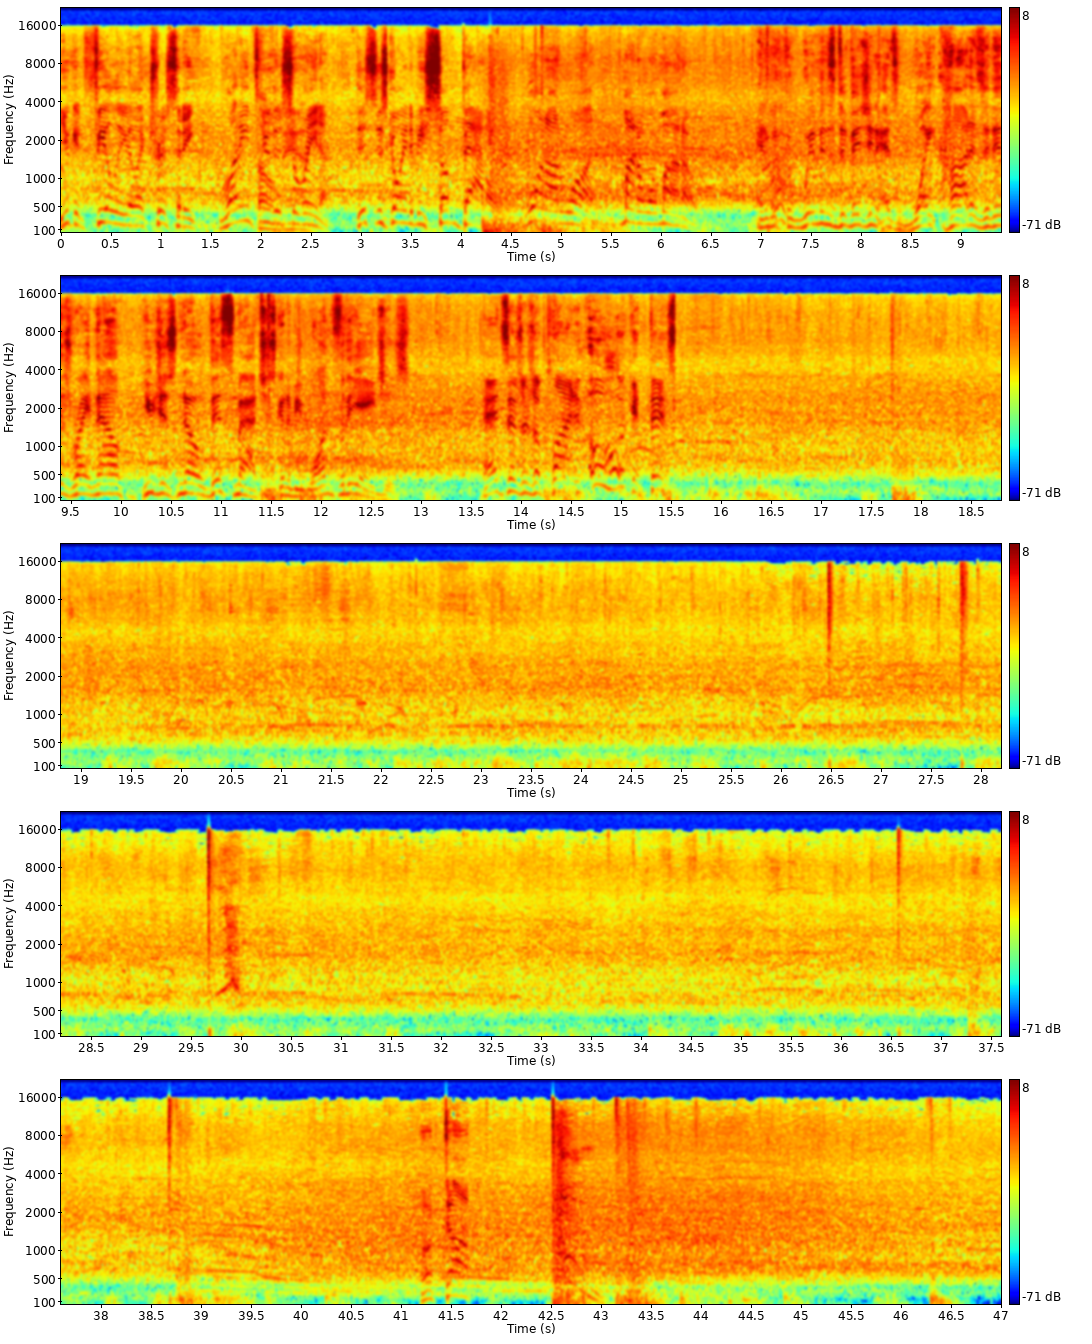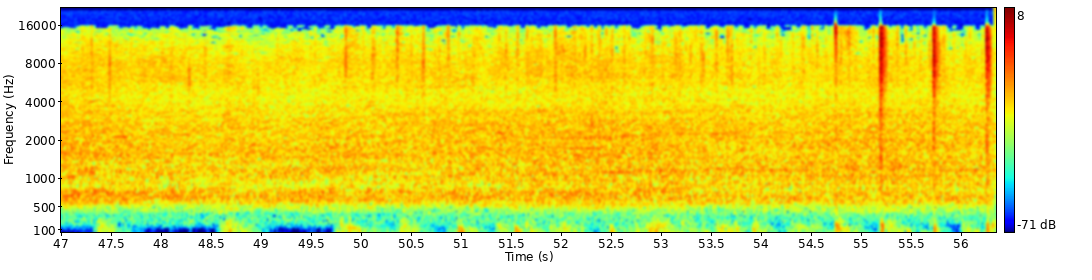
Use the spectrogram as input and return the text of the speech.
You can feel the electricity running through Oh, this man. arena. This is going to be some battle. One-on-one, mano-a-mano. And with the women's division as white hot as it is right now, you just know this match is going to be one for the ages. Head scissors applied. And, oh, look at this. Hooked up.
